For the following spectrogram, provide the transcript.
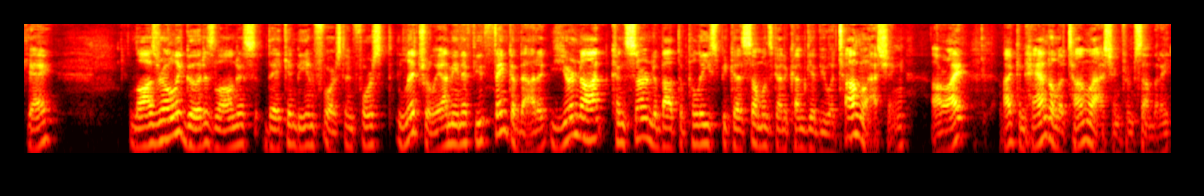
Okay, laws are only good as long as they can be enforced. Enforced literally. I mean, if you think about it, you're not concerned about the police because someone's going to come give you a tongue lashing. All right. I can handle a tongue lashing from somebody.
